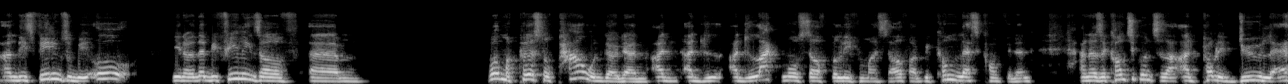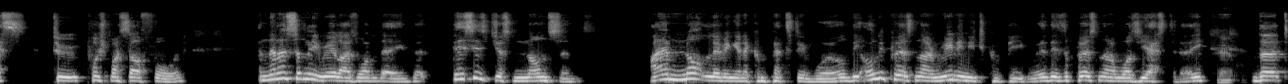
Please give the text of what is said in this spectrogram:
and these feelings would be, oh, you know, there'd be feelings of, um, well, my personal power would go down. I'd, I'd, I'd lack more self belief in myself. I'd become less confident. And as a consequence of that, I'd probably do less to push myself forward. And then I suddenly realized one day that this is just nonsense. I am not living in a competitive world. The only person I really need to compete with is the person I was yesterday. Yeah. That,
